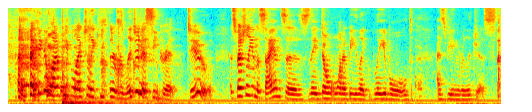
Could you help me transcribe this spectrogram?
I think a lot of people actually keep their religion a secret too. Especially in the sciences, they don't want to be like labeled as being religious.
